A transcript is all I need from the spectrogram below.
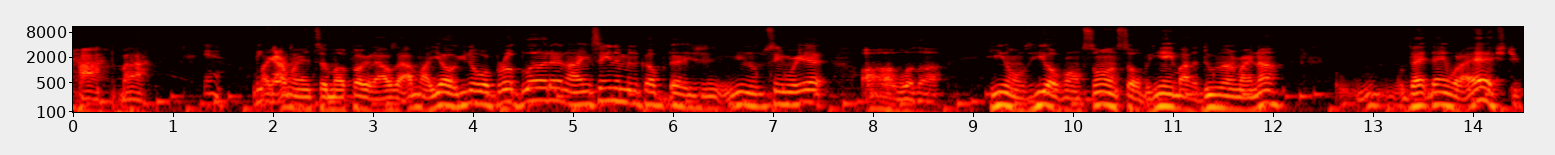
hi, bye. Yeah. Be Like I ran into a motherfucker that I was like, I'm like, yo, you know what bro blood and I ain't seen him in a couple days. You you know, seen where he at? Oh well, uh, he on he over on so and so, but he ain't about to do nothing right now. That, that ain't what I asked you.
